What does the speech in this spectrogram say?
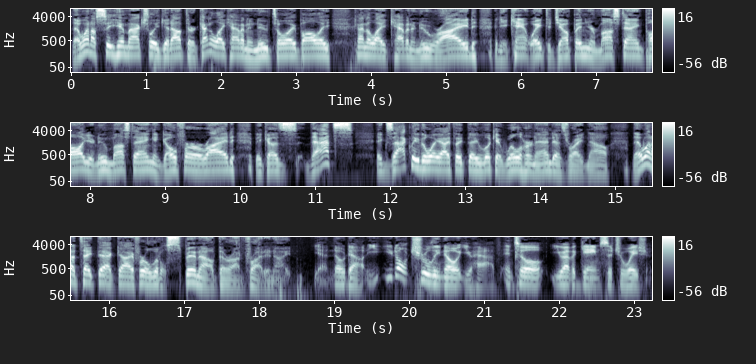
They want to see him actually get out there, kind of like having a new toy, Paulie, kind of like having a new ride, and you can't wait to jump in your Mustang, Paul, your new Mustang, and go for a ride because that's exactly the way I think they look at Will Hernandez right now. They want to take that guy for a little spin out there on Friday night. Yeah, no doubt. You, don't truly know what you have until you have a game situation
